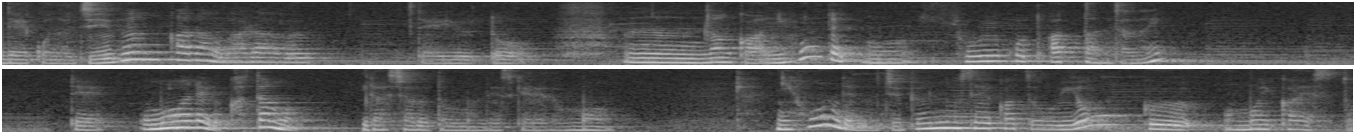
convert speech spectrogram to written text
でこの自分から笑うっていうとうんなんか日本でもそういうことあったんじゃないって思われる方もいらっしゃると思うんですけれども日本での自分の生活をよく思い返すと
